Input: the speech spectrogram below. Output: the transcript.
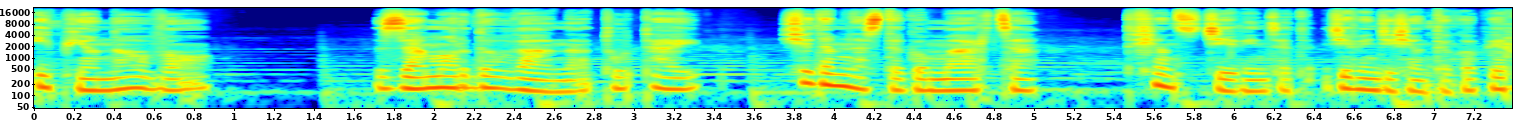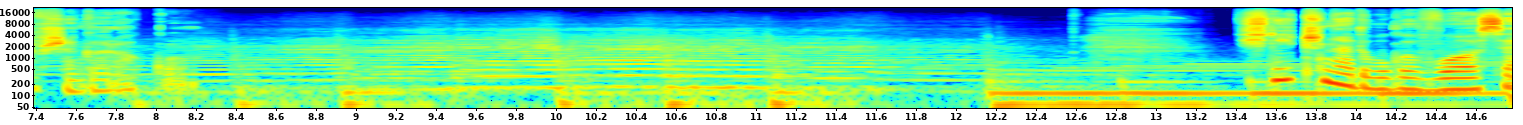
i pionowo zamordowana tutaj 17 marca 1991 roku. Śliczna, długowłosa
